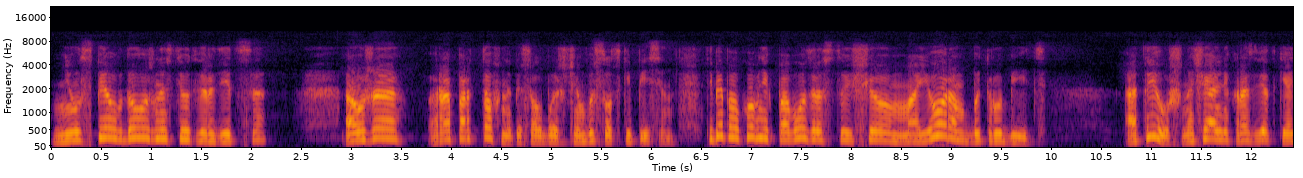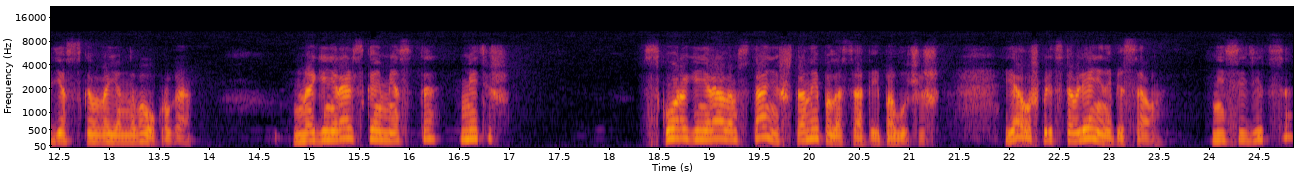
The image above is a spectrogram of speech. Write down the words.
Не успел в должности утвердиться, а уже рапортов написал больше, чем Высоцкий песен. Тебе, полковник, по возрасту еще майором бы трубить, а ты уж начальник разведки Одесского военного округа. На генеральское место метишь? Скоро генералом станешь, штаны полосатые получишь. Я уж представление написал. Не сидится?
